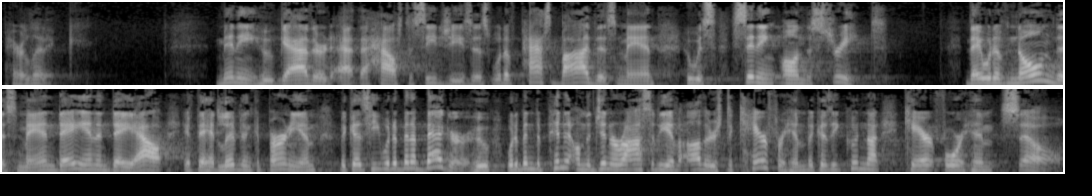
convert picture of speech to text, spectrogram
paralytic. Many who gathered at the house to see Jesus would have passed by this man who was sitting on the street. They would have known this man day in and day out if they had lived in Capernaum because he would have been a beggar who would have been dependent on the generosity of others to care for him because he could not care for himself.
